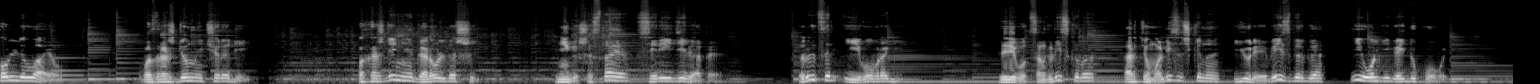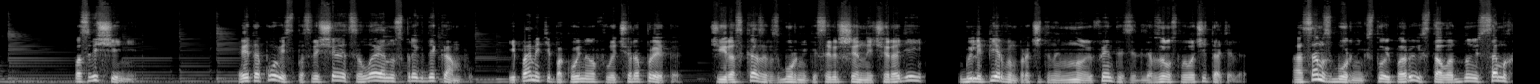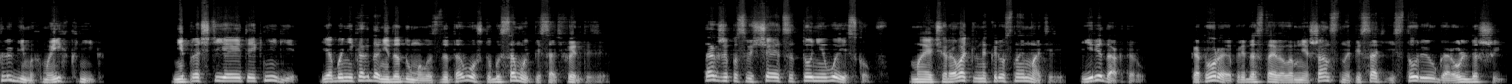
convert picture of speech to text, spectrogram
Холли Лайл. Возрожденный чародей. Похождение Гарольда Ши. Книга 6, серия 9. Рыцарь и его враги. Перевод с английского Артема Лисочкина, Юрия Вейсберга и Ольги Гайдуковой. Посвящение. Эта повесть посвящается Лайону Спрэг де Кампу и памяти покойного Флетчера Претта, чьи рассказы в сборнике «Совершенный чародей» были первым прочитанным мною фэнтези для взрослого читателя. А сам сборник с той поры стал одной из самых любимых моих книг. Не прочти я этой книги, я бы никогда не додумалась до того, чтобы самой писать фэнтези. Также посвящается Тони Уэйскоп, моей очаровательной крестной матери и редактору, которая предоставила мне шанс написать историю Гарольда Ши.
